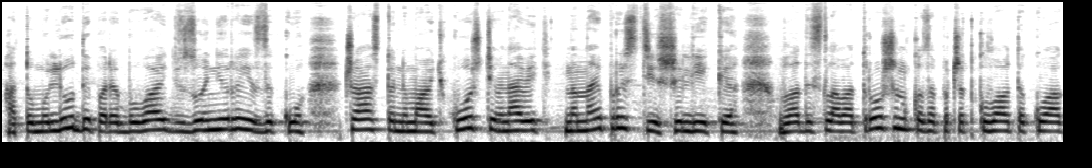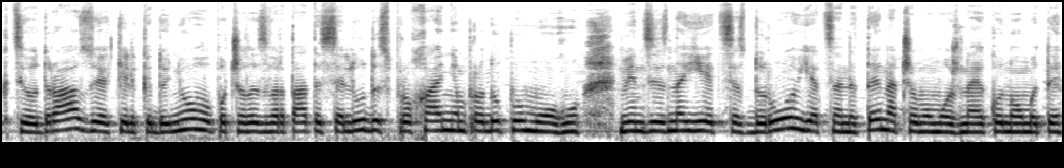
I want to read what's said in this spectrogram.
А тому люди перебувають в зоні ризику. Часто не мають коштів навіть на найпростіші ліки. Владислава Трошенко започаткував таку акцію одразу, як тільки до нього почали звертатися люди з проханням про допомогу. Він зізнається, здоров'я це не те, на чому можна економити.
